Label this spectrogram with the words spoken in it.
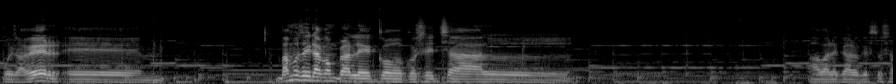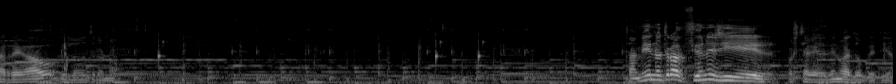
Pues a ver, eh, vamos a ir a comprarle cosecha al... Ah, vale, claro, que esto se ha regado y lo otro no. También otra opción es ir... Hostia, que lo tengo a tope, tío.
